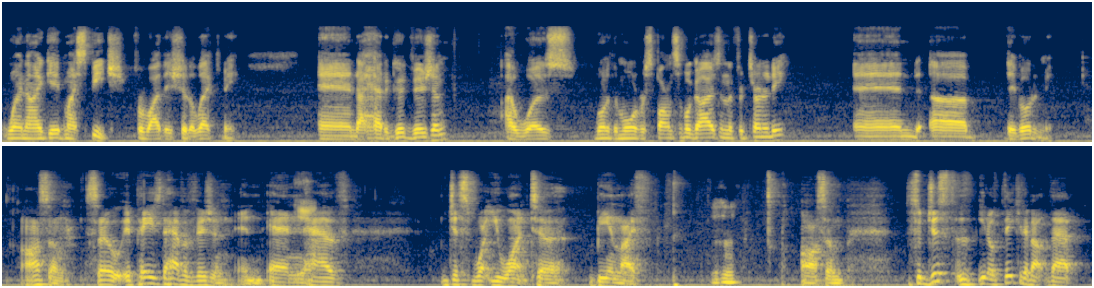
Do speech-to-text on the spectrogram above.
when I gave my speech for why they should elect me. And I had a good vision. I was one of the more responsible guys in the fraternity, and uh, they voted me. Awesome. So it pays to have a vision and and yeah. have just what you want to be in life. Mm-hmm. Awesome. So just you know, thinking about that,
